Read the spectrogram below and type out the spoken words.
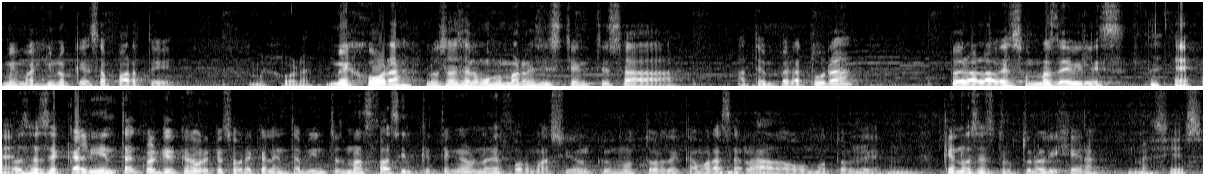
me imagino que esa parte Mejora. mejora. Los hace a lo mejor más resistentes a, a temperatura, pero a la vez son más débiles. O sea, se calientan. Cualquier sobre, sobrecalentamiento es más fácil que tengan una deformación que un motor de cámara cerrada o un motor de que no sea estructura ligera. Así es.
